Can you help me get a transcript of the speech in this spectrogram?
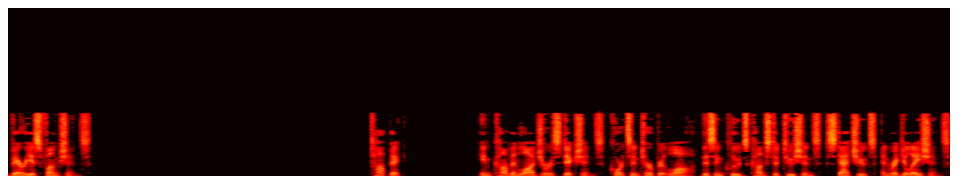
Various functions In common law jurisdictions, courts interpret law, this includes constitutions, statutes, and regulations.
